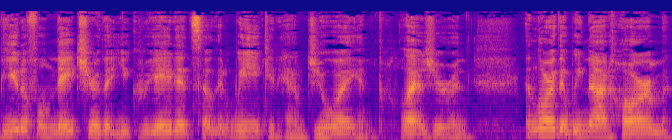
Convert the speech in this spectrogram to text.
beautiful nature that you created so that we can have joy and pleasure and and Lord that we not harm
